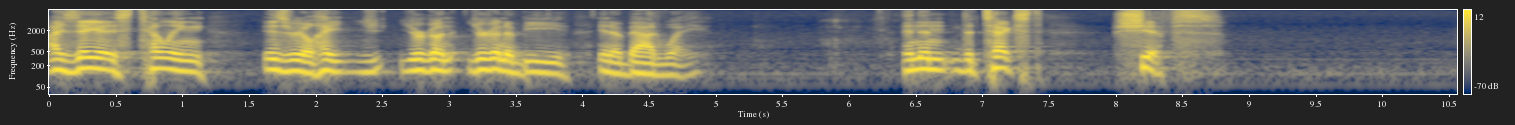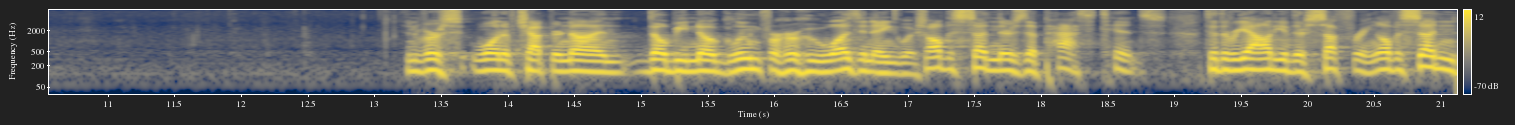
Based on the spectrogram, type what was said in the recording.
Isaiah is telling Israel, hey, you're going you're going to be in a bad way. And then the text shifts. In verse 1 of chapter 9, there'll be no gloom for her who was in anguish. All of a sudden, there's a past tense to the reality of their suffering. All of a sudden,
